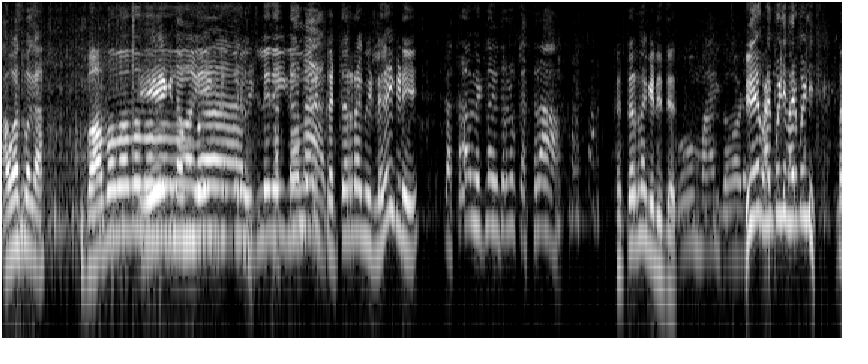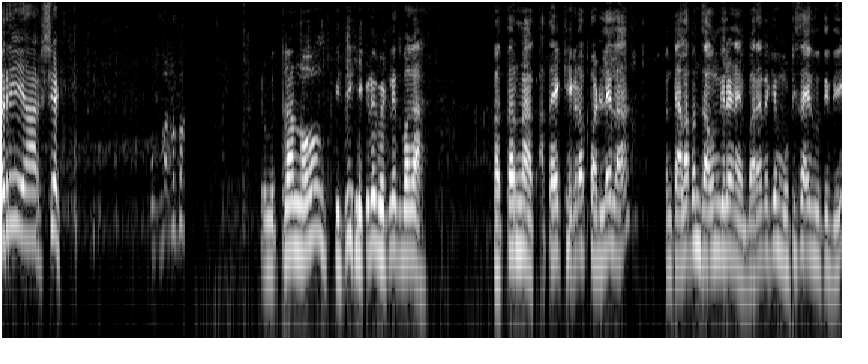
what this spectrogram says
आवाज बघा. बाबा बाबा एक नंबर. भेटले एक नंबर खतरनाक. खतरनाक भेटले ना इकडे. कचरा भेटला मित्रांनो कचरा. खतरनाक आहे तिथे. ओ माय गॉड ए बाहेर पडली बाहेर पडली. अरे यार शेट तर मित्रांनो किती खेकडे भेटलेत बघा. खतरनाक. आता एक खेकडा पडलेला पण त्याला पण जाऊन दिले नाही. बऱ्यापैकी मोठी साईज होती ती.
